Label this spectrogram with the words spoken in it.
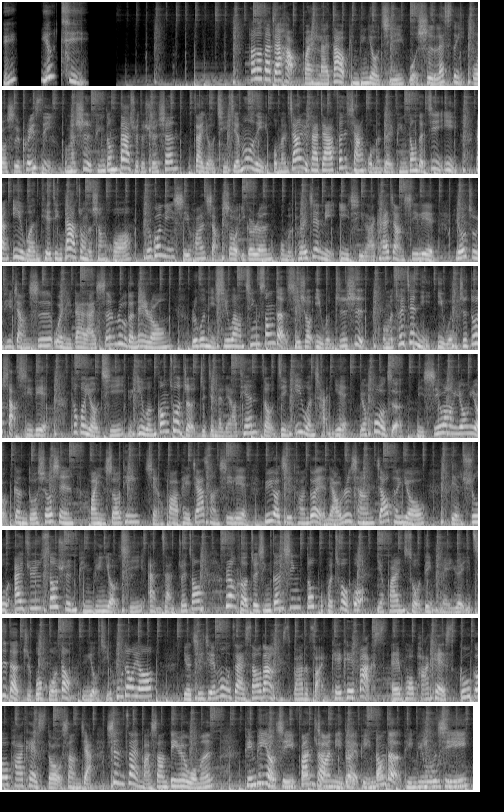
诶，有奇。Hello，大家好，欢迎来到平平有奇，我是 Leslie，我是 Chrissy，我们是屏东大学的学生，在有奇节目里，我们将与大家分享我们对屏东的记忆，让译文贴近大众的生活。如果你喜欢享受一个人，我们推荐你一起来开讲系列，由主题讲师为你带来深入的内容。如果你希望轻松的吸收译文知识，我们推荐你《译文知多少》系列。透过有奇与译文工作者之间的聊天，走进译文产业；又或者你希望拥有更多休闲，欢迎收听闲话配家常系列，与有奇团队聊日常、交朋友。脸书、IG 搜寻“平平有奇”，按赞追踪，任何最新更新都不会错过。也欢迎锁定每月一次的直播活动，与有奇互动哟。有其节目在 SoundOn、Spotify、KKBox、Apple Podcasts、Google Podcasts 都有上架，现在马上订阅我们！平平有奇，翻转你对屏东的平平无奇。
